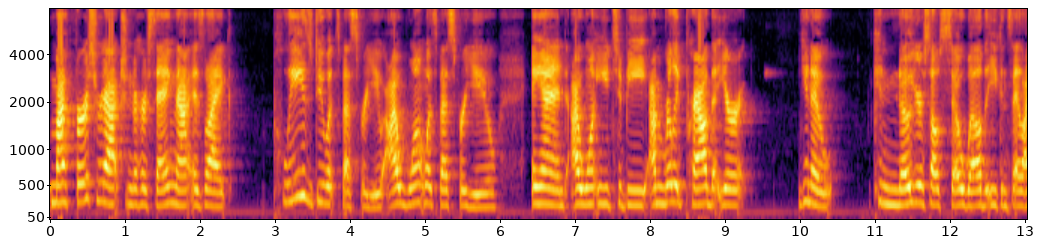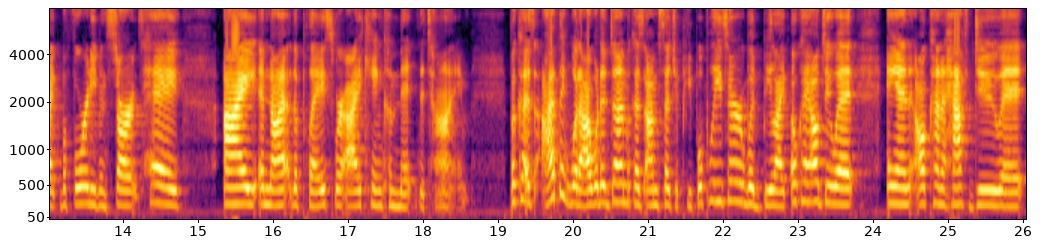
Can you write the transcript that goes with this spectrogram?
My first reaction to her saying that is like, please do what's best for you. I want what's best for you. And I want you to be, I'm really proud that you're, you know, can know yourself so well that you can say, like, before it even starts, hey, I am not at the place where I can commit the time. Because I think what I would have done, because I'm such a people pleaser, would be like, okay, I'll do it. And I'll kind of half do it,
